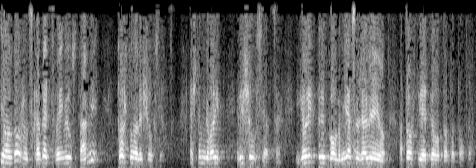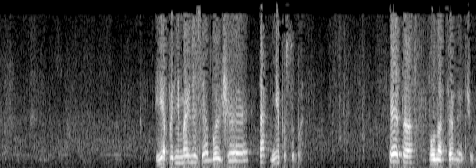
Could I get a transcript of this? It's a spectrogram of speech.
И он должен сказать своими устами то, что он решил в сердце. Значит, он говорит, решил в сердце. И говорит перед Богом, я сожалею о том, что я делал то-то, то-то. И я принимаю на себя больше так не поступать. Это полноценное чудо.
